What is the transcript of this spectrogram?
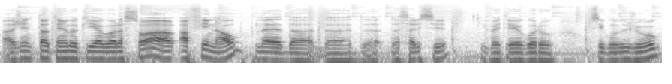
a gente tá tendo aqui agora só a, a final né, da, da, da, da Série C, que vai ter agora o, o segundo jogo.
